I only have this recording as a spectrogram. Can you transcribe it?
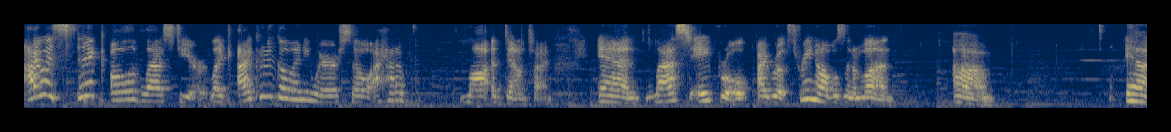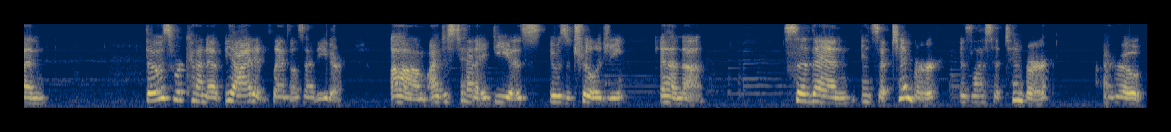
I was sick all of last year. Like I couldn't go anywhere, so I had a lot of downtime. And last April, I wrote three novels in a month. Um, and those were kind of yeah. I didn't plan those out either. Um, I just had ideas. It was a trilogy, and uh, so then in September, is last September, I wrote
